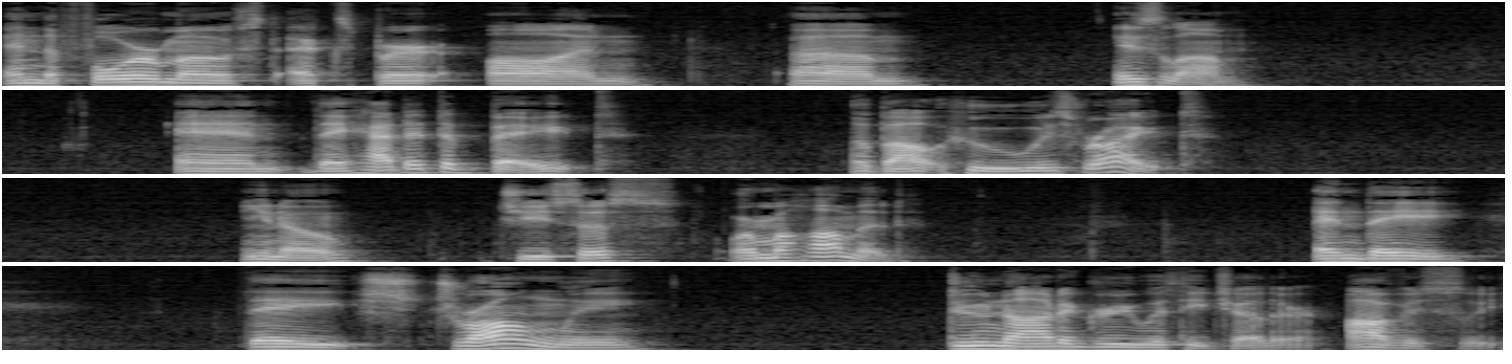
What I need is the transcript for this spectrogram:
and the foremost expert on um, Islam. And they had a debate about who is right. You know, Jesus or Muhammad. And they they strongly do not agree with each other, obviously.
